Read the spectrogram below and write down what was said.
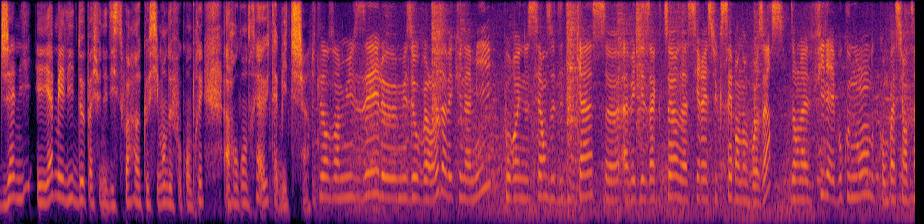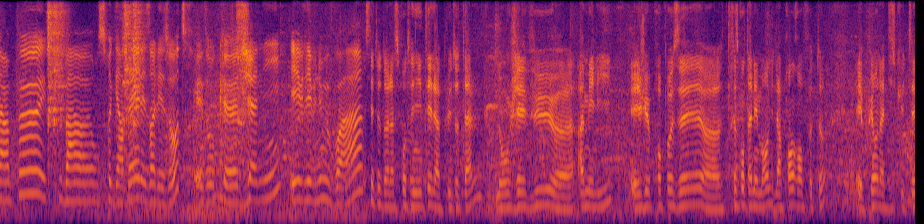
Gianni et Amélie, deux passionnés d'histoire que Simon de Faucompré a rencontrés à Utah Beach. J'étais dans un musée, le musée Overload, avec une amie pour une séance de dédicace avec les acteurs de la série Succès Band Dans la file, il y avait beaucoup de monde qu'on patientait un peu et puis bah, on se regardait les uns les autres. Et donc euh, Gianni est venu me voir. C'était dans la spontanéité la plus totale. Donc j'ai vu euh, Amélie et je lui ai proposé euh, très spontanément de la prendre en photo. Et puis on a discuté,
